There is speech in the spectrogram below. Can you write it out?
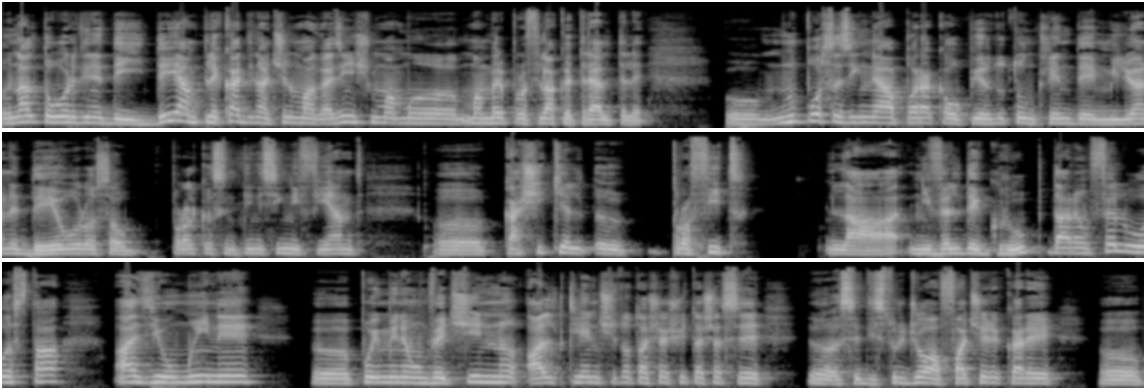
în altă ordine de idei, am plecat din acel magazin și m-am, uh, m-am reprofilat către altele. Uh, nu pot să zic neapărat că au pierdut un client de milioane de euro sau probabil că sunt insignifiant uh, ca și chel, uh, profit la nivel de grup, dar în felul ăsta azi eu mâine Uh, pui mine un vecin, alt client și tot așa și uite așa se, uh, se distruge o afacere care uh,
